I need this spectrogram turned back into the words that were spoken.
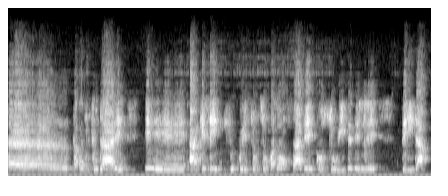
eh, da confutare. Anche se su questo insomma, sono state costruite delle verità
